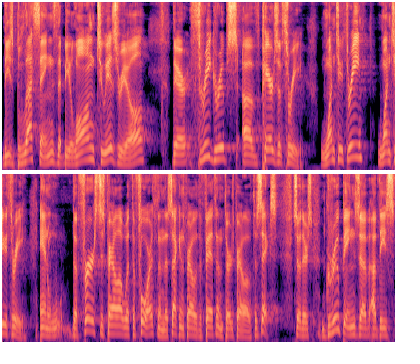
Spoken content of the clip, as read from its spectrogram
These blessings that belong to Israel, they're three groups of pairs of three. One, two, three, one, two, three. And the first is parallel with the fourth, and the second is parallel with the fifth, and the third is parallel with the sixth. So there's groupings of, of these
